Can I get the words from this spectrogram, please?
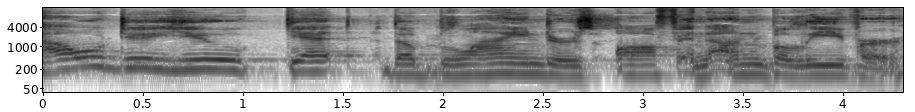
How do you get the blinders off an unbeliever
